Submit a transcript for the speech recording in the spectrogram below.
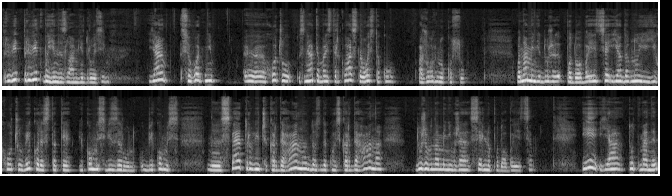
Привіт-привіт, мої незламні друзі! Я сьогодні е, хочу зняти майстер-клас на ось таку ажурну косу. Вона мені дуже подобається, і я давно її хочу використати в якомусь візерунку, в якомусь е, светрові чи кардигану, до якогось кардигана. Дуже вона мені вже сильно подобається. І я тут в мене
